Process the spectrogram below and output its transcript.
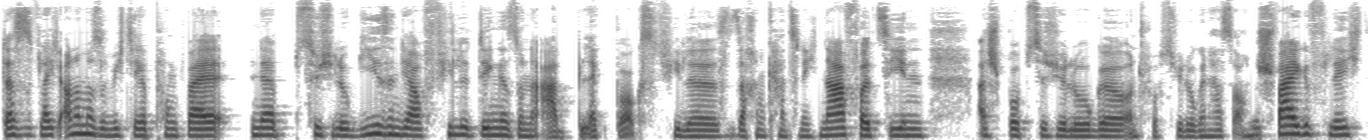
das ist vielleicht auch nochmal so ein wichtiger Punkt, weil in der Psychologie sind ja auch viele Dinge so eine Art Blackbox. Viele Sachen kannst du nicht nachvollziehen. Als Sportpsychologe und Sportpsychologin hast du auch eine Schweigepflicht.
